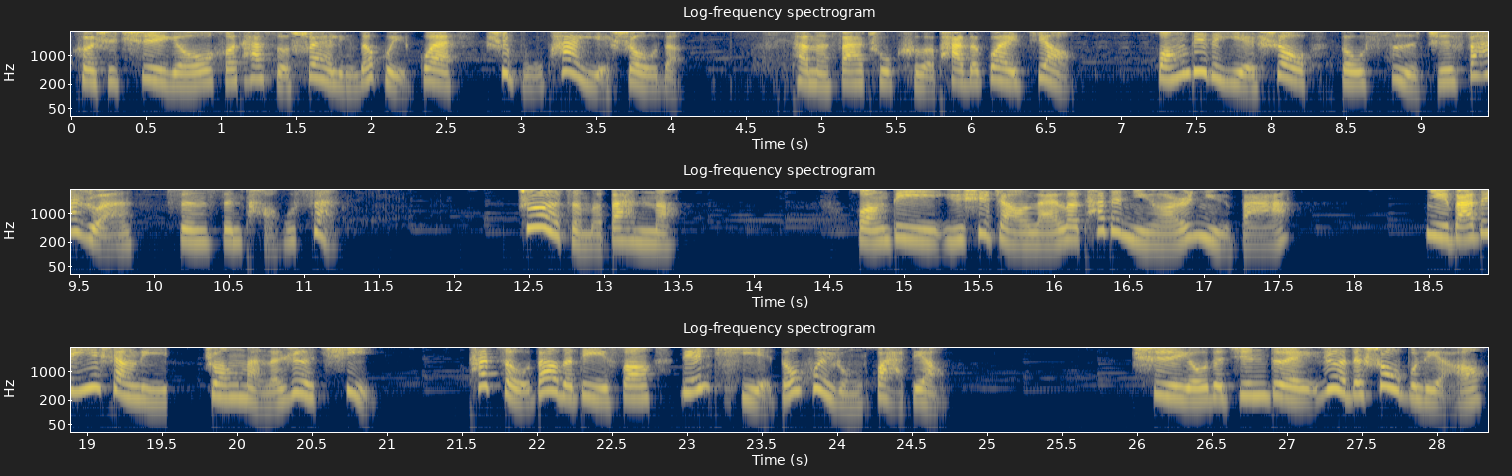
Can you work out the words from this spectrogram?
可是蚩尤和他所率领的鬼怪是不怕野兽的，他们发出可怕的怪叫，皇帝的野兽都四肢发软，纷纷逃散。这怎么办呢？皇帝于是找来了他的女儿女拔，女拔的衣裳里装满了热气，他走到的地方连铁都会融化掉。蚩尤的军队热得受不了，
